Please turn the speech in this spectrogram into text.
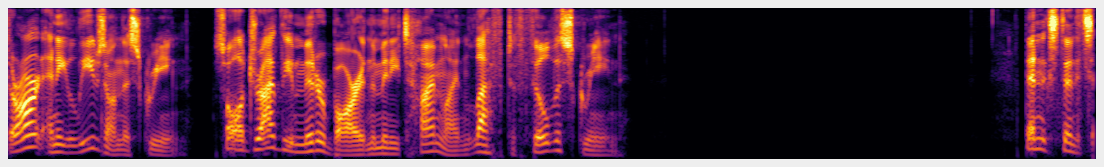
there aren't any leaves on the screen, so I'll drag the emitter bar in the mini timeline left to fill the screen, then extend its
